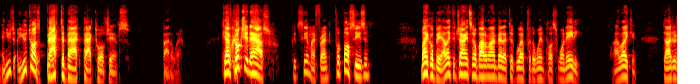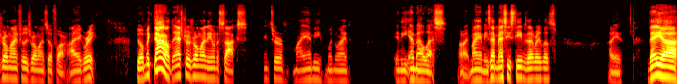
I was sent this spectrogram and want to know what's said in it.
And Utah, Utah's back to back Pac 12 champs, by the way. Kev Cook's in the house. Good to see you, my friend. Football season. Michael B. I like the Giants no bottom line bet. I took Webb for the win plus 180. I like it. Dodgers run line, Phillies run line so far. I agree. Bill McDonald, Astros run line, the Sox. Inter Miami money line in the MLS. All right, Miami. Is that Messi's team? Is that right, Liz? I mean, they uh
